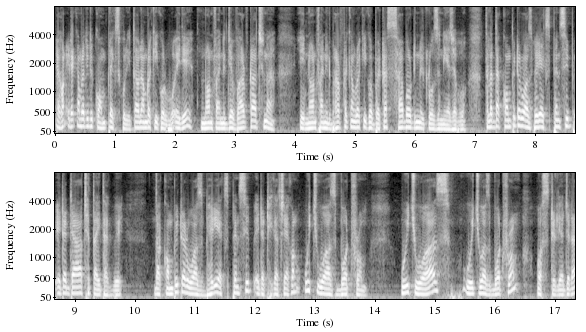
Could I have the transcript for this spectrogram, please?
এখন এটাকে আমরা যদি কমপ্লেক্স করি, তাহলে আমরা কি করব? এই যে নন ফাইনাল যে ভার্ভটা আছে না, এই নন ফাইনাল ভার্ভটাকে আমরা কি করব? একটা সাবঅর্ডিনেট ক্লোজে নিয়ে যাব। তাহলে the computer was very expensive এটা যা আছে তাই থাকবে। The computer was very expensive এটা ঠিক আছে। এখন which was bought from which was which was bought from Australia যেটা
